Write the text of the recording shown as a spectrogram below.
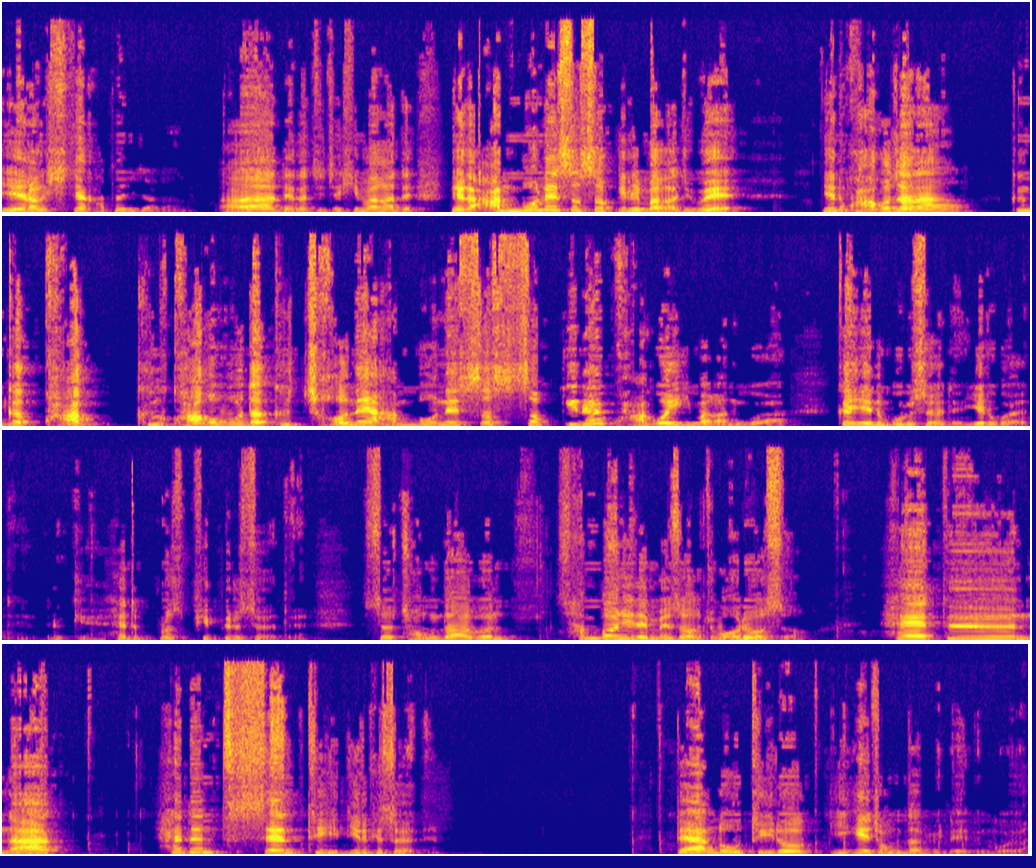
얘랑 시제가 같아지잖아. 아, 내가 진짜 희망한데 내가 안 보냈었었길 희망하지. 왜? 얘는 과거잖아. 그러니까 과, 그 과거보다 그 전에 안 보냈었었기를 과거에 희망하는 거야. 그러니까 얘는 뭐를 써야 돼? 얘로 가야 돼. 이렇게 헤드 플러스 pp를 써야 돼. 그래서 정답은 3번이 되면서 좀 어려웠어. had not, hadn't sent it 이렇게 써야 돼. 대한 노트 이러 이게 정답이 되는 거예요.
